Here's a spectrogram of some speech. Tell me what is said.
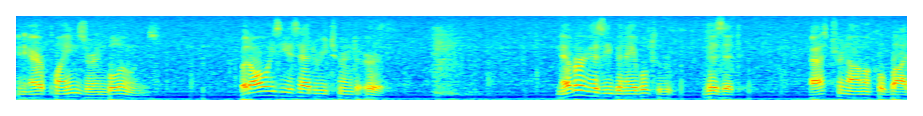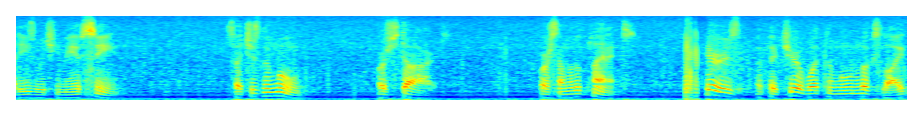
in airplanes or in balloons, but always he has had to return to Earth. Never has he been able to visit astronomical bodies which he may have seen, such as the moon, or stars, or some of the planets. Here is a picture of what the moon looks like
